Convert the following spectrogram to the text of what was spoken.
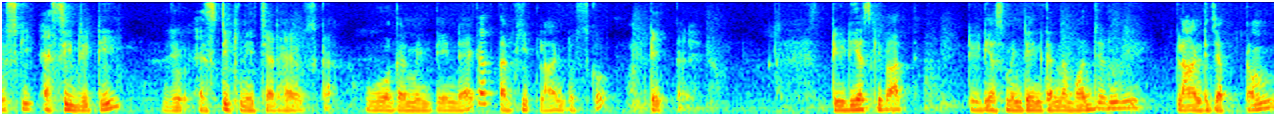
उसकी एसिडिटी जो एसिडिक नेचर है उसका, वो अगर मेंटेन रहेगा, तभी प्लांट उसको अपटेक करेगा। टीडीएस की बात टीडीएस मेंटेन करना बहुत ज़रूरी है। प्लांट जब कम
